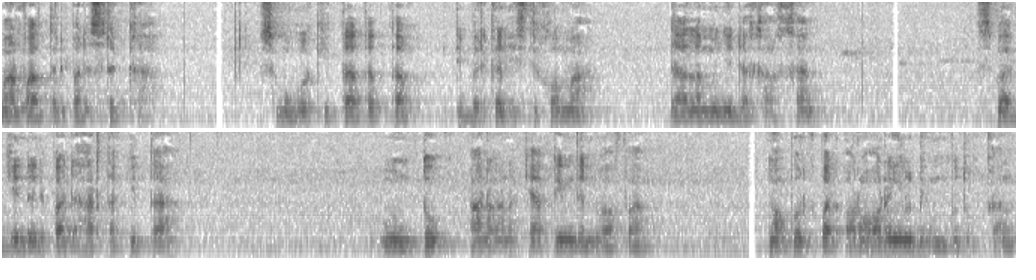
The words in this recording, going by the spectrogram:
manfaat daripada sedekah. Semoga kita tetap diberikan istiqomah dalam menyedekahkan sebagian daripada harta kita untuk anak-anak yatim dan duafa maupun kepada orang-orang yang lebih membutuhkan.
